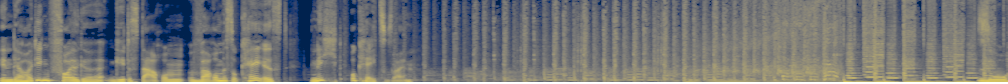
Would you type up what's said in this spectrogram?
In der heutigen Folge geht es darum, warum es okay ist, nicht okay zu sein. So,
